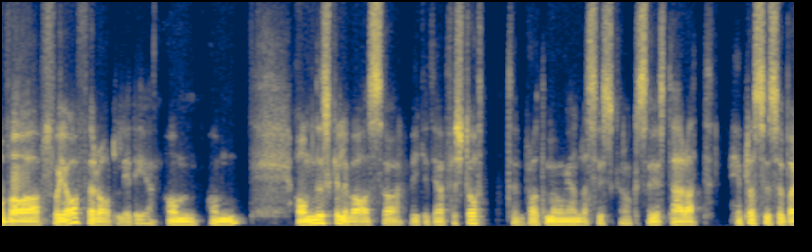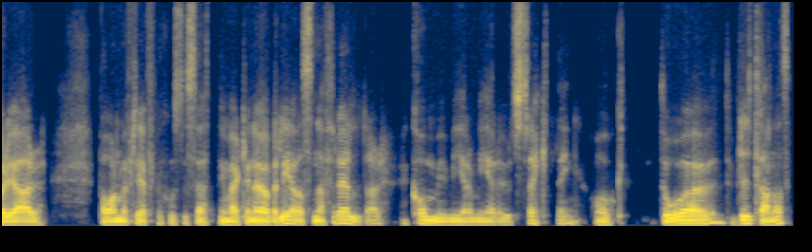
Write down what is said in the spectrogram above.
och vad får jag för roll i det? Om, om, om det skulle vara så, vilket jag har förstått, pratar med många andra syskon också, just det här att helt plötsligt så börjar barn med flerfunktionsnedsättning verkligen överleva sina föräldrar. Det kommer ju mer och mer utsträckning och då det blir ett annat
